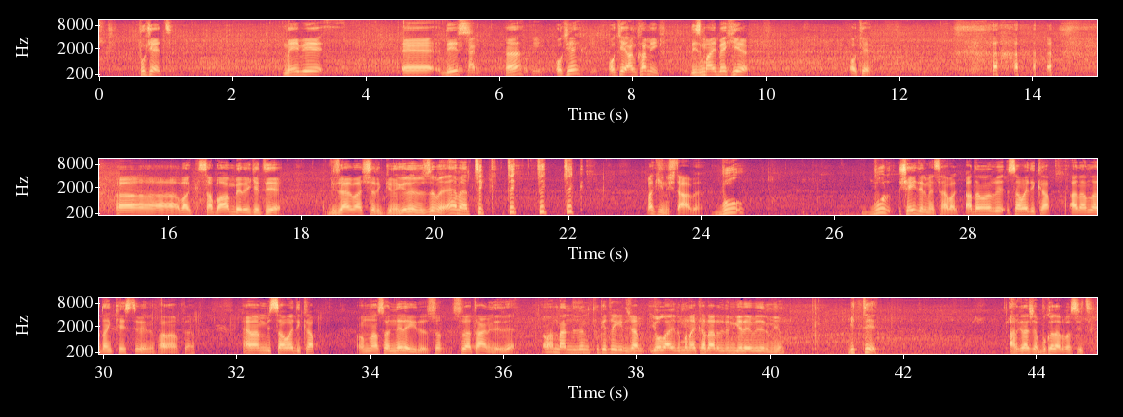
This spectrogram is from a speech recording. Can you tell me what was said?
Phuket. Maybe uh, this. Huh? Okay. Okay? Okay, I'm coming. This is my bag here. Okay. Aa, bak sabahın bereketi. Güzel başladık güne görüyorsunuz değil mi? Hemen tık tık tık tık. Bakın işte abi. Bu bu şeydir mesela bak adama bir savadi kap. Adam zaten kesti beni falan filan. Hemen bir savadi kap. Ondan sonra nereye gidiyorsun? Surathane dedi. Tamam ben dedim Phuket'e gideceğim. Yol ayrımına kadar dedim gelebilir miyim? Bitti. Arkadaşlar bu kadar basit.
